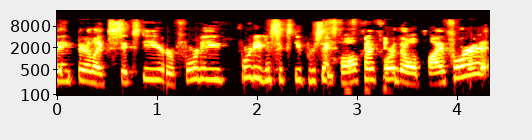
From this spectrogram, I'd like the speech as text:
think they're like 60 or 40, 40 to 60% qualified for, they'll apply for it.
